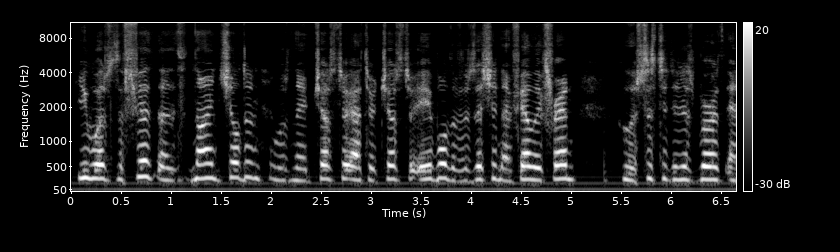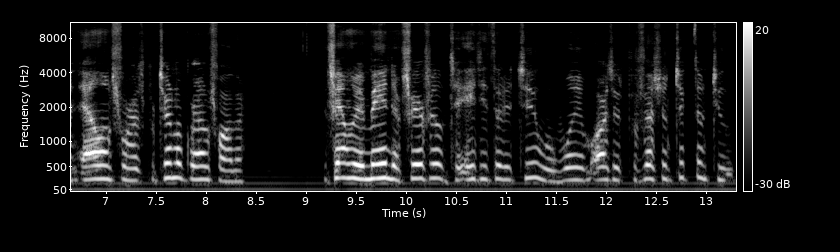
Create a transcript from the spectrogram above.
he was the fifth of nine children. He was named Chester after Chester Abell, the physician and family friend who assisted in his birth, and Allen for his paternal grandfather. The family remained in Fairfield until 1832 when William Arthur's profession took them to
